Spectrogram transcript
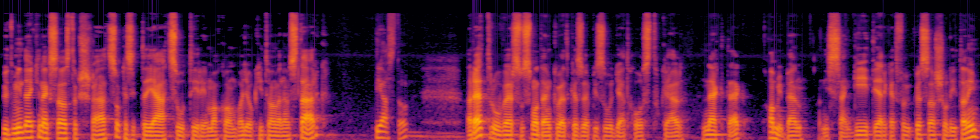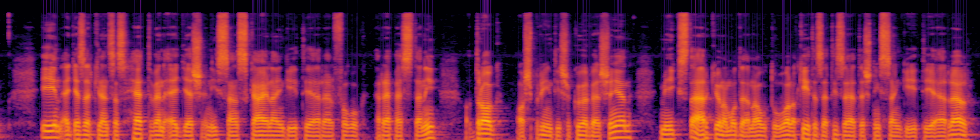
Üdv mindenkinek, szevasztok srácok, ez itt a játszótéri Makan vagyok, itt van velem Stark. Sziasztok! A Retro vs. Modern következő epizódját hoztuk el nektek, amiben a Nissan GTR-eket fogjuk összehasonlítani. Én egy 1971-es Nissan Skyline GTR-rel fogok repeszteni, a drag, a sprint és a körversenyen, míg Stark jön a modern autóval, a 2017-es Nissan GTR-rel.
